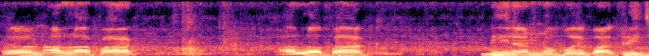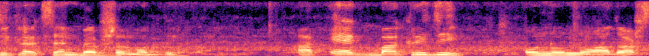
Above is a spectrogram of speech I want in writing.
কারণ আল্লাহ পাক আল্লাহ পাক নিরানব্বই ভাগ রিজিক রাখছেন ব্যবসার মধ্যে। আর এক ভাগ রিজিক অন্য অন্য আদার্স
